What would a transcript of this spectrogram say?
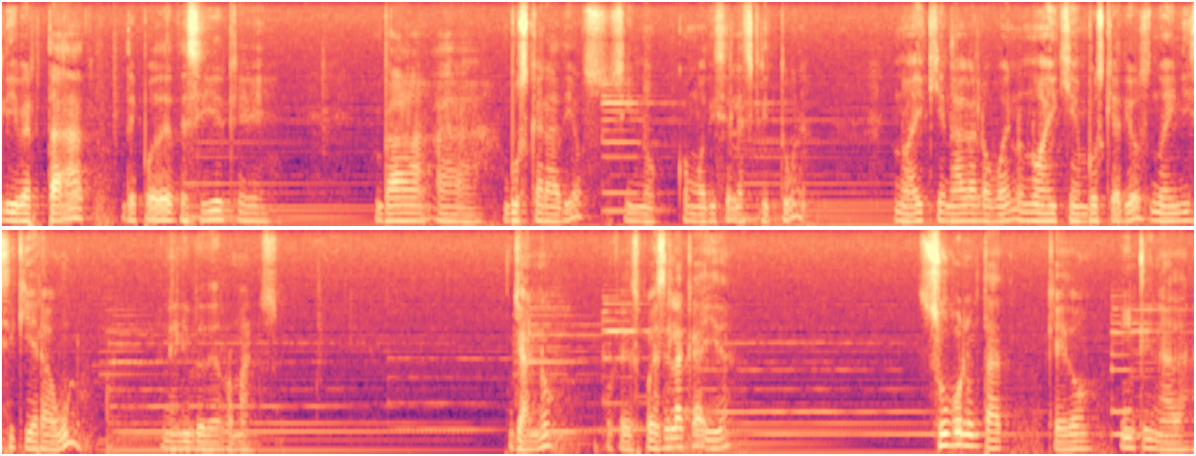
libertad de poder decir que va a buscar a Dios, sino como dice la escritura. No hay quien haga lo bueno, no hay quien busque a Dios, no hay ni siquiera uno en el libro de Romanos. Ya no, porque después de la caída, su voluntad quedó inclinada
